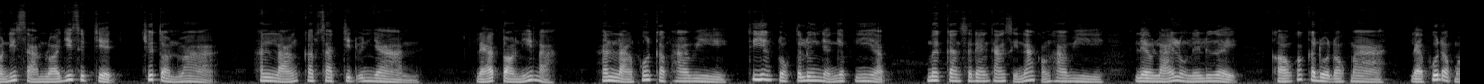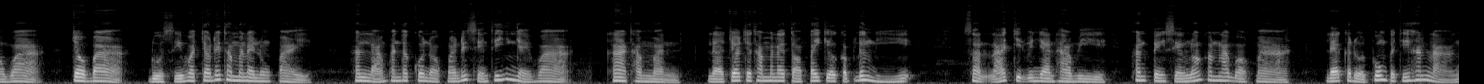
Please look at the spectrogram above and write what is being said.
อนที่ 327 ชื่อตอนว่า หันหลังกับสัตว์จิตวิญญาณ แล้วตอนนี้ล่ะ หันหลังพูดกับฮาวีที่ยังตกตะลึงอย่างเงียบๆ เมื่อการแสดงทางสีหน้าของฮาวีเลวร้ายลงเรื่อยๆ เขาก็กระโดดออกมา และพูดออกมาว่า เจ้าบ้า ดูสิว่าเจ้าได้ทำอะไรลงไป หันหลังพันตะโกนออกมาด้วยเสียงที่ยิ่งใหญ่ว่า ข้าทำมัน แล้วเจ้าจะทำอะไรต่อไปเกี่ยวกับเรื่องนี้ สัตว์ร้ายจิตวิญญาณฮาวี พันเปล่งเสียงร้องคำรามออกมา และกระโดดพุ่งไปที่หันหลัง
